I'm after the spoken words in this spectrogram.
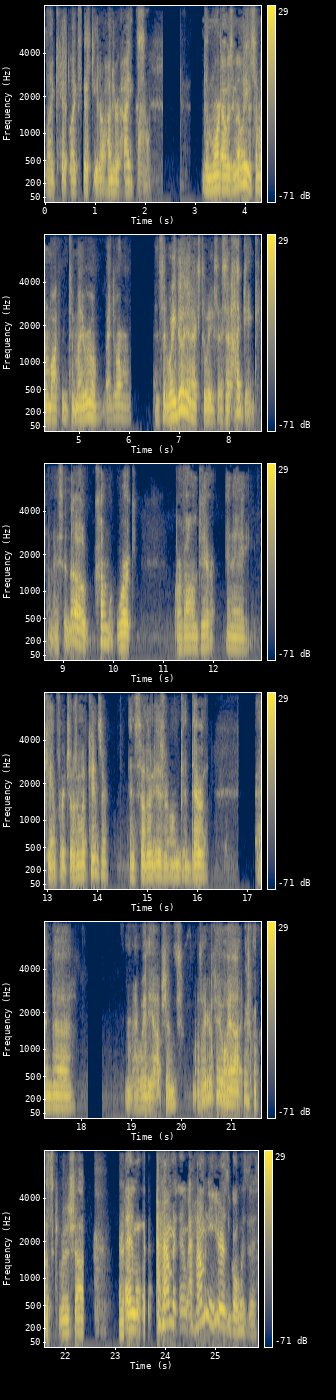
like hit like 50 or 100 hikes. Wow. The morning I was going to leave, someone walked into my room, my dorm room, and said, What are you doing the next two weeks? I said, Hiking. And they said, No, come work or volunteer in a camp for children with cancer in southern Israel in Gedera. And uh, I weighed the options. I was like, okay, why not? Let's give it a shot. And how many how many years ago was this?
